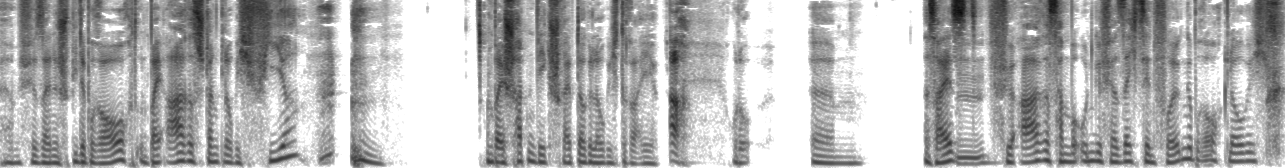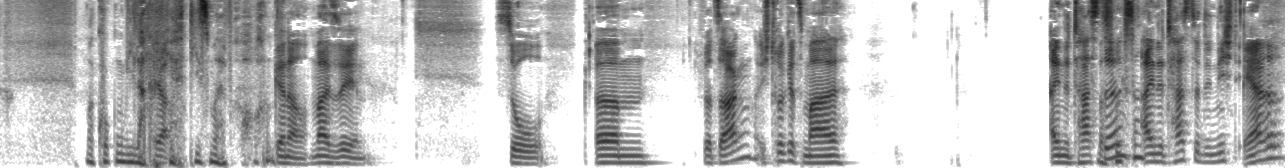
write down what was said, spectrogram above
ähm, für seine Spiele braucht. Und bei Ares stand, glaube ich, vier. Und bei Schattenweg schreibt er, glaube ich, drei. ach, Oder ähm, das heißt, Mhm. für Ares haben wir ungefähr 16 Folgen gebraucht, glaube ich. Mal gucken, wie lange Ja. wir diesmal brauchen. genau, mal sehen. So, ähm, ich würde sagen, ich drücke jetzt mal eine Taste, eine Taste, die nicht R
